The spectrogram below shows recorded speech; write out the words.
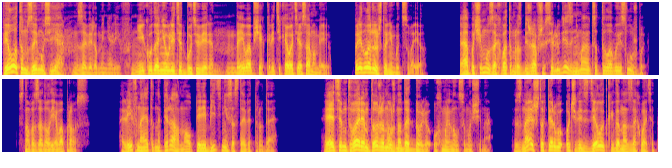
«Пилотом займусь я», — заверил меня Лив. «Никуда не улетит, будь уверен. Да и вообще, критиковать я сам умею. Предложи что-нибудь свое». «А почему захватом разбежавшихся людей занимаются тыловые службы?» Снова задал я вопрос. Лив на это напирал, мол, перебить не составит труда. «Этим тварям тоже нужно дать долю», — ухмыльнулся мужчина. «Знаешь, что в первую очередь сделают, когда нас захватят?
